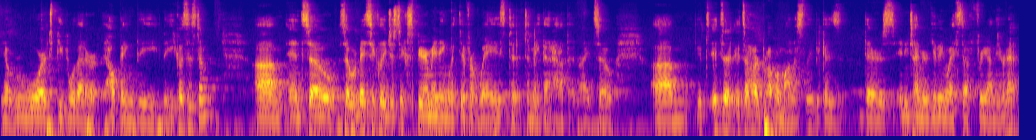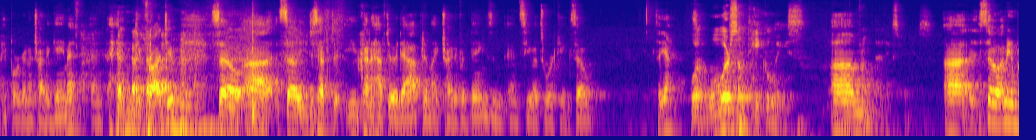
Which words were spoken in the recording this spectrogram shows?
you know rewards people that are helping the the ecosystem. Um, and so so we're basically just experimenting with different ways to, to make that happen right? So um, it's, it's a it's a hard problem honestly because there's anytime you're giving away stuff free on the internet people are going to try to game it and, and defraud you. So uh, so you just have to you kind of have to adapt and like try different things and, and see what's working. So so yeah What what were some takeaways Um, from that experience? uh, so I mean,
